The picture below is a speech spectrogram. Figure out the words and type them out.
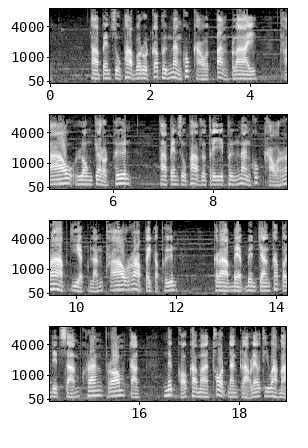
ศ ถ้าเป็นสุภาพบุรุษก็พึงนั่งคุกเข่าตั้งปลาย เท้าลงจรดพื้น ถ้าเป็นสุภาพสตรีพึงนั่งคุกเข่าราบเหยียบหลังเท้าราบไปกับพื้น กราบแบบเบญจังคประดิษฐ์สามครั้งพร้อมกับนึกขอขมาโทษดังกล่าวแล้วที่ว่ามา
